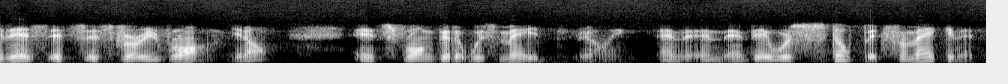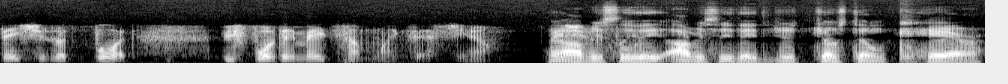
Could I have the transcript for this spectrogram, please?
it is. It's it's very wrong. You know, it's wrong that it was made, really, and and and they were stupid for making it. They should have thought before they made something like this. You know. And obviously they obviously they just just don't care.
